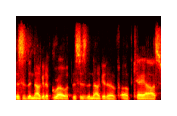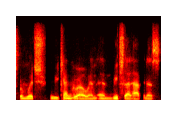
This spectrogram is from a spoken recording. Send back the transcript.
this is the nugget of growth. This is the nugget of, of chaos from which we can grow and, and reach that happiness.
